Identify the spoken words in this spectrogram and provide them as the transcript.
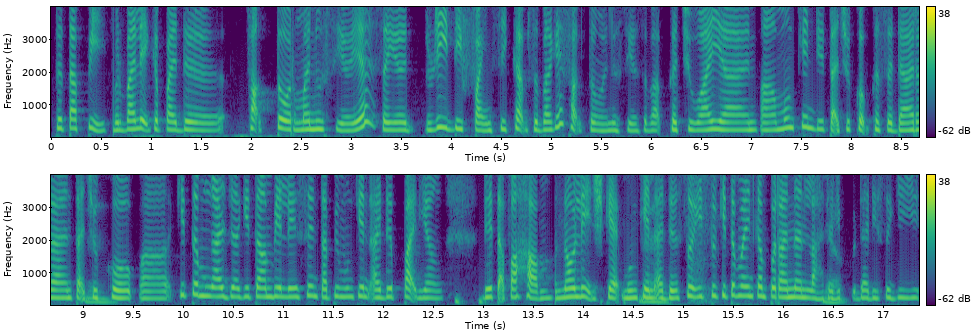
Tetapi berbalik kepada faktor manusia ya saya redefine sikap sebagai faktor manusia sebab kecuaian uh, mungkin dia tak cukup kesedaran tak hmm. cukup uh, kita mengajar kita ambil lesen tapi mungkin ada part yang dia tak faham knowledge gap mungkin hmm. ada so itu kita mainkan peranan lah yeah. dari dari segi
